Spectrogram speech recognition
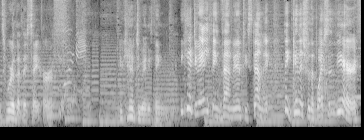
It's weird that they say earth. You can't do anything. You can't do anything without an empty stomach. Thank goodness for the blessings of the earth.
